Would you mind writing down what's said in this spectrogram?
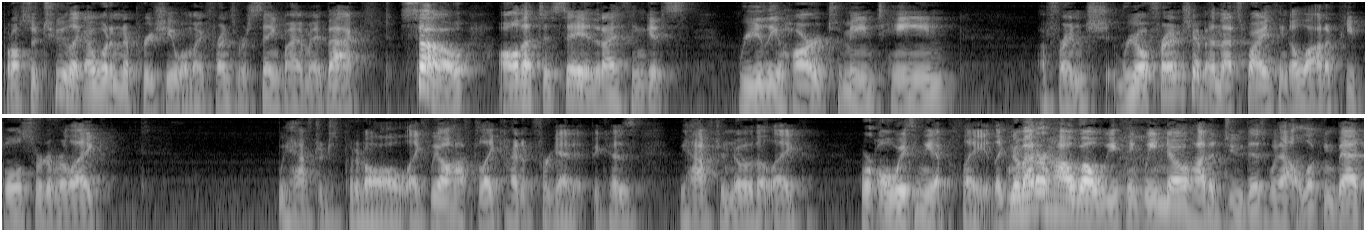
but also two like I wouldn't appreciate what my friends were saying behind my back. So all that to say that I think it's really hard to maintain a friendship, real friendship, and that's why I think a lot of people sort of are like, we have to just put it all like we all have to like kind of forget it because we have to know that like we're always gonna get played. Like no matter how well we think we know how to do this without looking bad,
